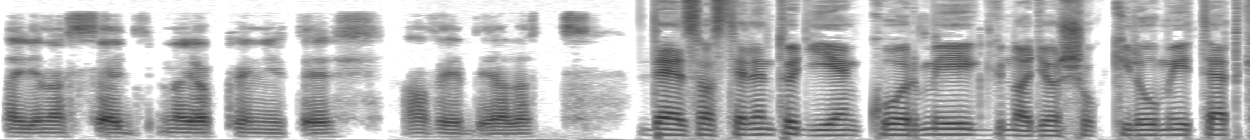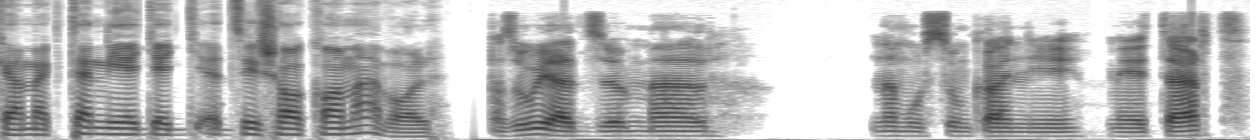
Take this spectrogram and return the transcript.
megint lesz egy nagyobb könnyítés a VB előtt. De ez azt jelenti, hogy ilyenkor még nagyon sok kilométert kell megtenni egy-egy edzés alkalmával? Az új edzőmmel nem úszunk annyi métert,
